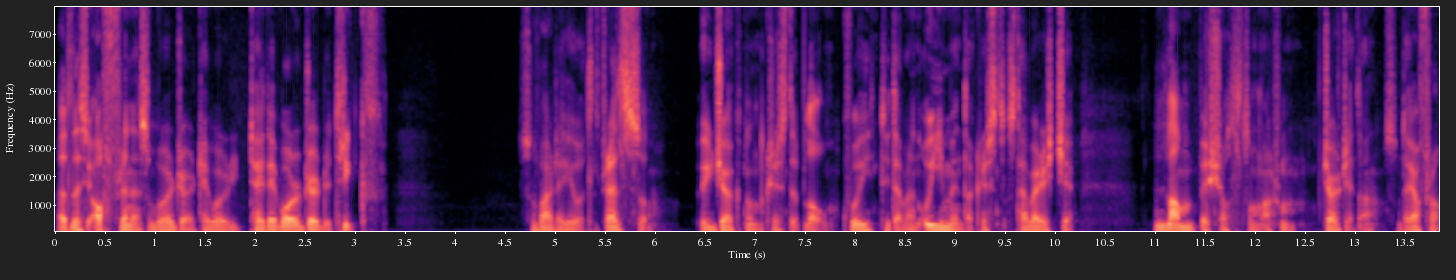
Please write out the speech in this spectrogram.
Att läsa offren som var gjort det var det var gjort trick. Så var det ju till frälse i jöknon Kristi blå. Kvui, det var en uimynd av Kristus. Det var ikke lampe kjolt som var som gjør det da, som det er fra,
